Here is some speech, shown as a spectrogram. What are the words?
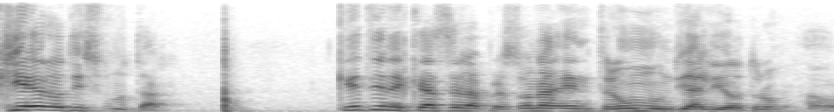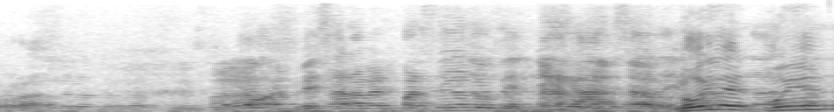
quiero disfrutar. ¿Qué tiene que hacer la persona entre un mundial y otro? Ahorrar. No, empezar a ver partidos Necaxa, del Muy bien, muy bien.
